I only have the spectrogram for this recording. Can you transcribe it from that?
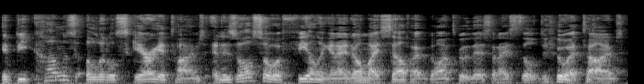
it becomes a little scary at times and is also a feeling and i know myself i've gone through this and i still do at times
